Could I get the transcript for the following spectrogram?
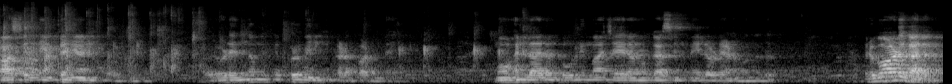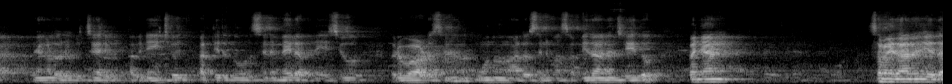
ഫാസിലിനെയും ഒക്കെ ഞാൻ അവരോട് എന്നും എപ്പോഴും എനിക്ക് കടപ്പാടുണ്ടായിരുന്നു മോഹൻലാലും പൂർണിമ ജയറാമൊക്കെ ആ സിനിമയിലൂടെയാണ് വന്നത്. ഒരുപാട് കാലം ഞങ്ങൾ ഒരുമിച്ച് അഭിനയിച്ചു. പത്തിരുന്നൂറ് സിനിമയിൽ അഭിനയിച്ചു. ഒരുപാട് സിനിമ മൂന്നോ നാലോ സിനിമ സംവിധാനം ചെയ്തു. ഇപ്പം ഞാൻ സംവിധാനം ചെയ്ത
